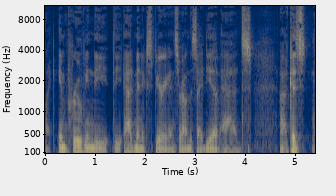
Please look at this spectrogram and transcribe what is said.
like improving the the admin experience around this idea of ads, because. Uh,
